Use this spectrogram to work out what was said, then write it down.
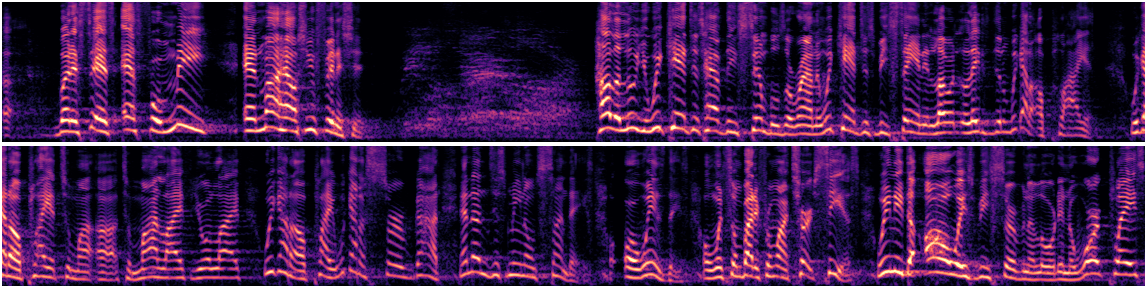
uh, but it says, as for me and my house, you finish it. Hallelujah. We can't just have these symbols around and we can't just be saying it. Ladies and gentlemen, we got to apply it. We got to apply it to my, uh, to my life, your life. We got to apply it. We got to serve God. And that doesn't just mean on Sundays or Wednesdays or when somebody from our church see us. We need to always be serving the Lord in the workplace,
